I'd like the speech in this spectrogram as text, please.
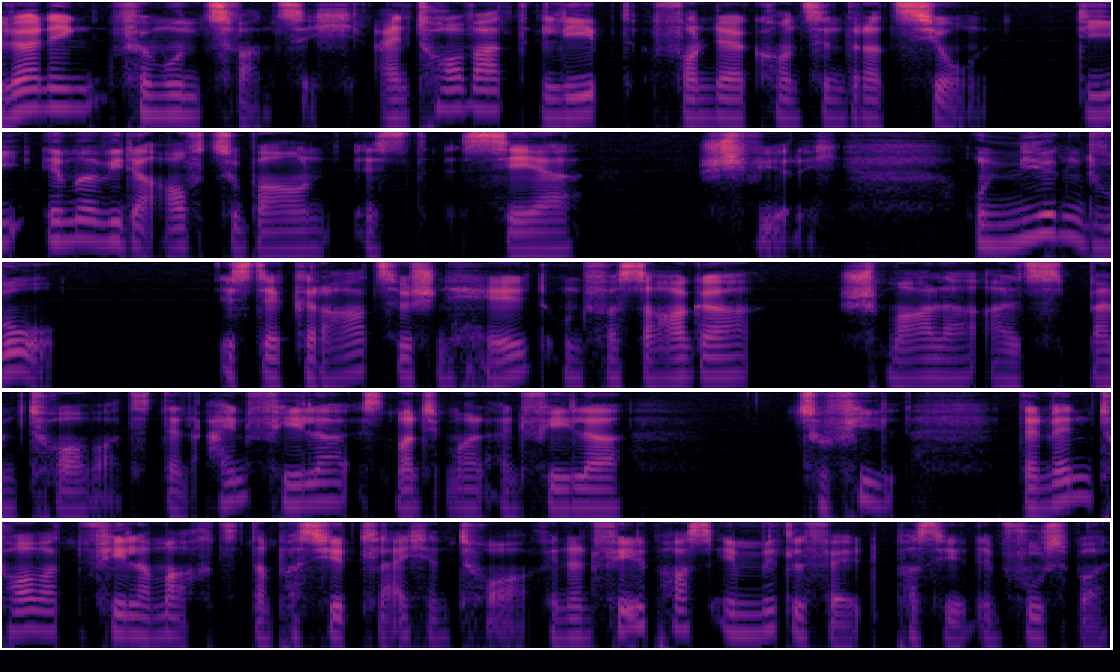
Learning 25. Ein Torwart lebt von der Konzentration. Die immer wieder aufzubauen ist sehr schwierig. Und nirgendwo ist der Grad zwischen Held und Versager schmaler als beim Torwart. Denn ein Fehler ist manchmal ein Fehler zu viel. Denn wenn ein Torwart einen Fehler macht, dann passiert gleich ein Tor. Wenn ein Fehlpass im Mittelfeld passiert, im Fußball,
